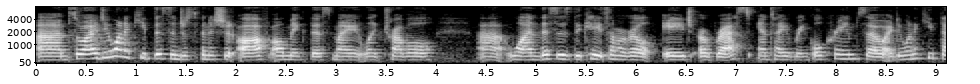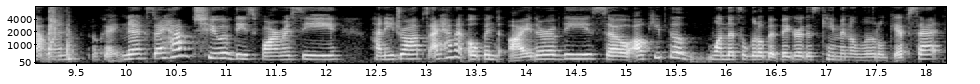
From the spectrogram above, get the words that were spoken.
Um, so I do want to keep this and just finish it off. I'll make this my like travel uh, one. This is the Kate Somerville Age Arrest Anti-Wrinkle Cream, so I do want to keep that one. Okay, next I have two of these Farmacy Honey Drops. I haven't opened either of these, so I'll keep the one that's a little bit bigger. This came in a little gift set.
